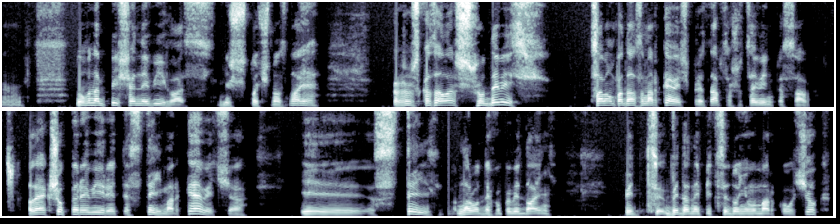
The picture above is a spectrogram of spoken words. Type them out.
ну, вона більше не віглась, ніж точно знає. Сказала, що дивись, сам Панас Маркевич признався, що це він писав. Але якщо перевірити стиль Маркевича і стиль народних оповідань, під, виданий під псевдонімом Марко Очок,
